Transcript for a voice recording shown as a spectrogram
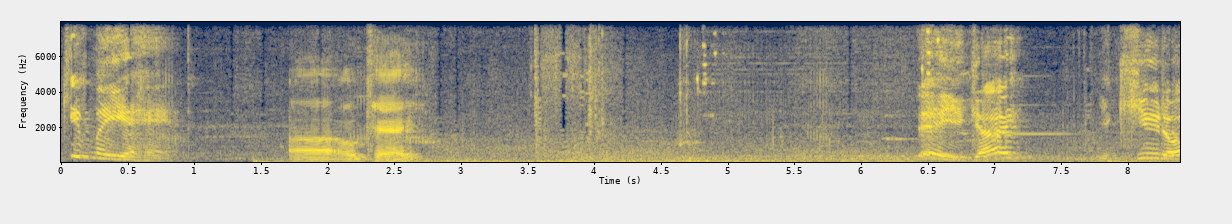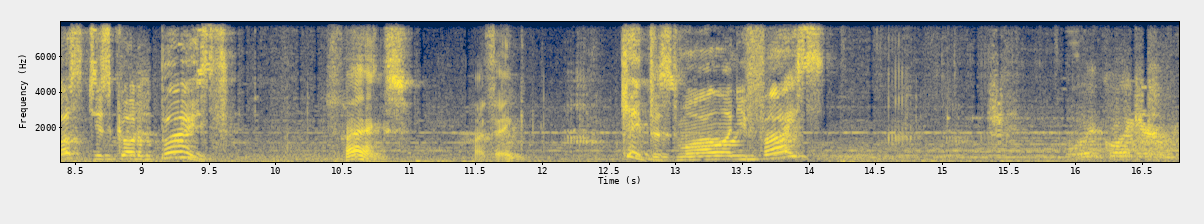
Give me your hand. Uh, okay. There you go. Your kudos just got a boost. Thanks, I think. Keep a smile on your face. Work order.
